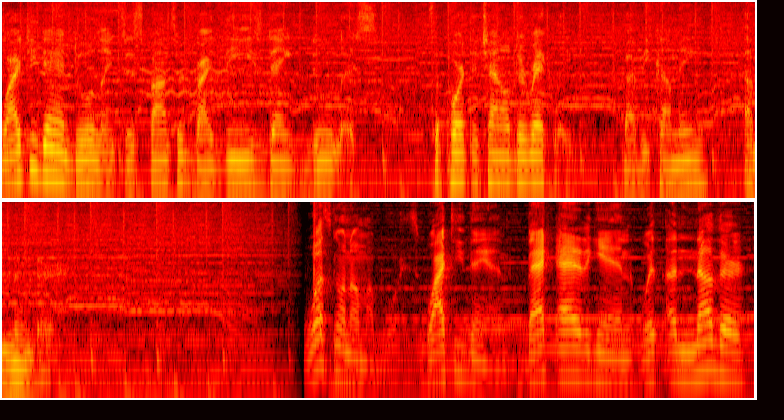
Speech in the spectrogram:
YT Dan Duel Links is sponsored by These Dank Duelists. Support the channel directly by becoming a member. What's going on, my boys? YT Dan back at it again with another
